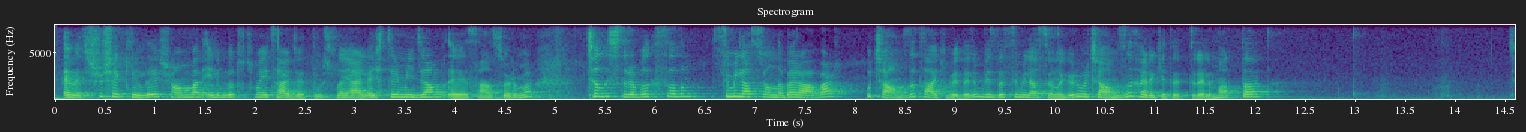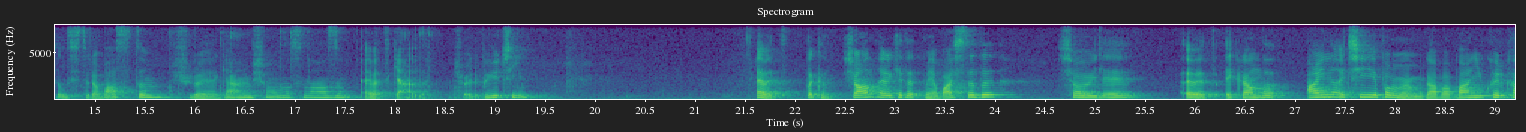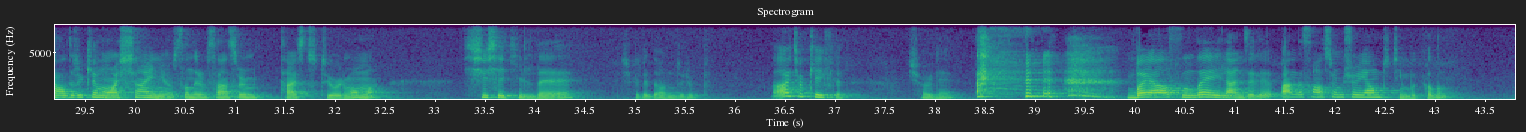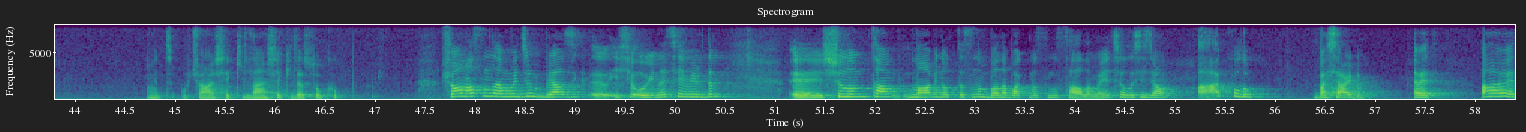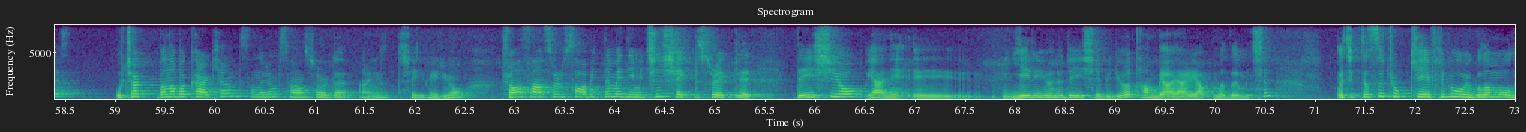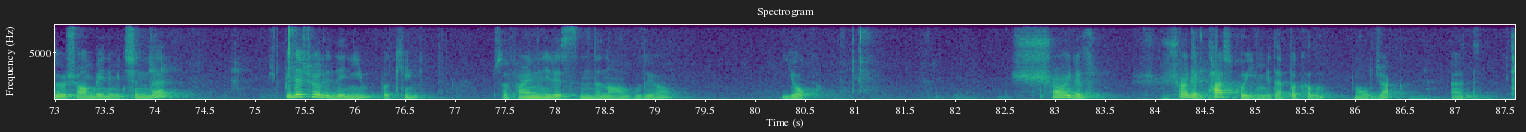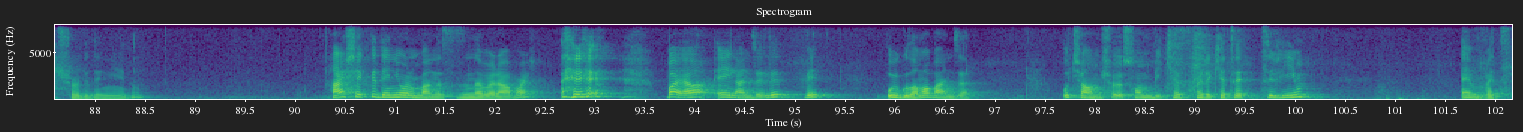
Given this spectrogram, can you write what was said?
Evet şu şekilde şu an ben elimde tutmayı tercih ettim. Üstüne yerleştirmeyeceğim e, sensörümü. Çalıştıra basalım. Simülasyonla beraber uçağımızı takip edelim. Biz de simülasyona göre uçağımızı hareket ettirelim. Hatta Çalıştıra bastım. Şuraya gelmiş olması lazım. Evet geldi. Şöyle büyüteyim. Evet bakın şu an hareket etmeye başladı. Şöyle evet ekranda aynı açıyı yapamıyorum galiba. Ben yukarı kaldırırken o aşağı iniyor. Sanırım sensörümü ters tutuyorum ama şu şekilde şöyle döndürüp Aa çok keyifli. Şöyle. Bayağı aslında eğlenceli. Ben de sensörümü şöyle yan tutayım bakalım. Evet, uçağı şekilden şekile sokup şu an aslında amacım birazcık e, işi oyuna çevirdim. E, şunun tam mavi noktasının bana bakmasını sağlamaya çalışacağım. Aa kolum. Başardım. Evet. Aa evet. Uçak bana bakarken sanırım sensör de aynı şeyi veriyor. Şu an sensörü sabitlemediğim için şekli sürekli değişiyor. Yani e, yeri yönü değişebiliyor. Tam bir ayar yapmadığım için. Açıkçası çok keyifli bir uygulama oluyor şu an benim için de. Bir de şöyle deneyeyim. Bakayım. Bu sefer neresinden algılıyor. Yok. Şöyle şöyle bir ters koyayım bir de bakalım ne olacak. Evet. Şöyle deneyelim. Her şekli deniyorum ben de sizinle beraber. Bayağı eğlenceli bir uygulama bence. Uçağımı şöyle son bir kez hareket ettireyim. Evet.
